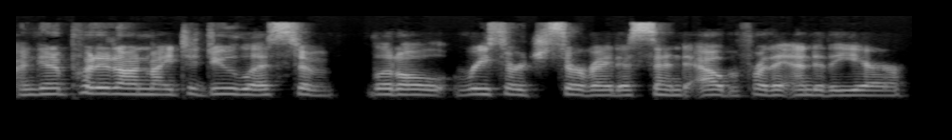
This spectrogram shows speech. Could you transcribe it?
I'm going to put it on my to do list of little research survey to send out before the end of the year.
